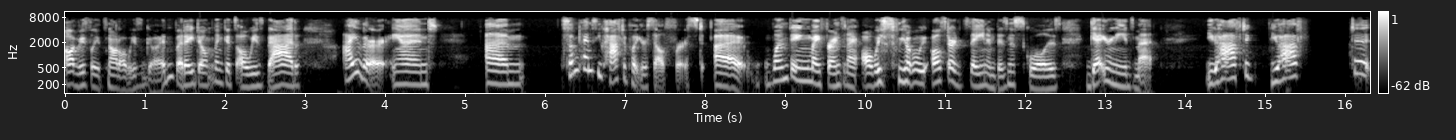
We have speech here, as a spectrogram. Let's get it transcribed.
obviously it's not always good, but I don't think it's always bad either. And um, sometimes you have to put yourself first. Uh, one thing my friends and I always we all started saying in business school is get your needs met. You have to you have to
